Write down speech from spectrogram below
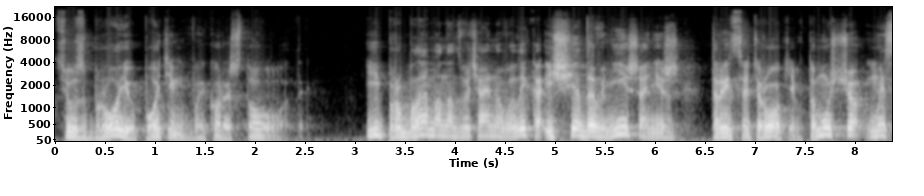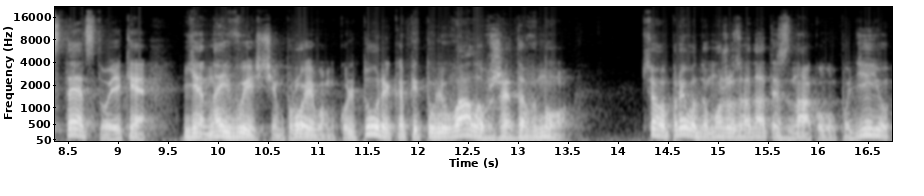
цю зброю потім використовувати. І проблема надзвичайно велика і ще давніша, ніж 30 років, тому що мистецтво, яке є найвищим проявом культури, капітулювало вже давно. З цього приводу можу згадати знакову подію,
